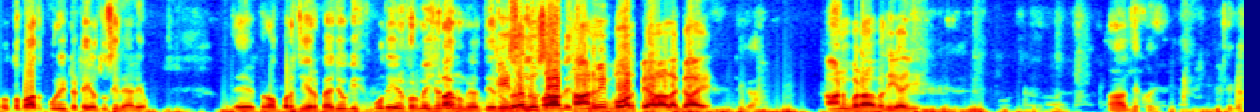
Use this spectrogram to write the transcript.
ਉਸ ਤੋਂ ਬਾਅਦ ਪੂਰੀ ਡਿਟੇਲ ਤੁਸੀਂ ਲੈ ਲਿਓ ਤੇ ਪ੍ਰੋਪਰ ਜੇਰ ਪੈ ਜਾਊਗੀ ਉਹਦੀ ਇਨਫੋਰਮੇਸ਼ਨ ਤੁਹਾਨੂੰ ਮਿਲ ਦੇ ਦੂੰਗਾ ਸੰਧੂ ਸਾਹਿਬ। ਥਾਨ ਵੀ ਬਹੁਤ ਪਿਆਰਾ ਲੱਗਾ ਏ। ਠੀਕ ਆ। ਬੜਾ ਵਧੀਆ ਜੀ। ਆਹ ਦੇਖੋ ਜੀ ਠੀਕ ਆ।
